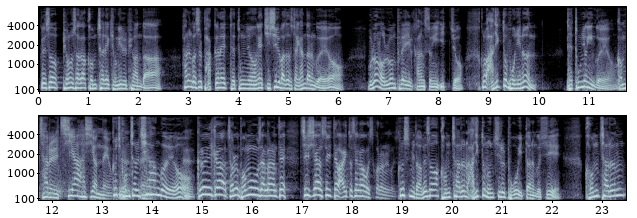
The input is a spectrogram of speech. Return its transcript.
그래서 변호사가 검찰의 경의를 표한다 하는 것을 박근혜 대통령의 지시를 받아서 자기 한다는 거예요. 물론 언론 플레이일 가능성이 있죠. 그럼 아직도 본인은 대통령인 거예요. 검찰을 치하하시었네요. 그렇죠. 검찰을 치하한 거예요. 예. 그러니까 저는 법무부 장관한테 지시할 수 있다고 아직도 생각하고 있을 거라는 거죠. 그렇습니다. 그래서 검찰은 아직도 눈치를 보고 있다는 것이 검찰은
